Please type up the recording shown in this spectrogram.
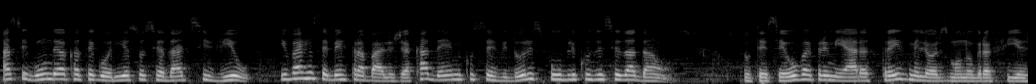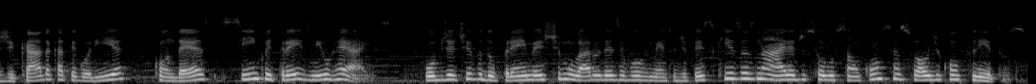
A segunda é a categoria Sociedade Civil e vai receber trabalhos de acadêmicos, servidores públicos e cidadãos. O TCU vai premiar as três melhores monografias de cada categoria com 10, 5 e 3 mil reais. O objetivo do prêmio é estimular o desenvolvimento de pesquisas na área de solução consensual de conflitos.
